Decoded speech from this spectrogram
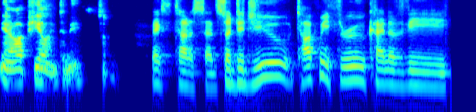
you know appealing to me so. Makes a ton of sense. So did you talk me through kind of the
